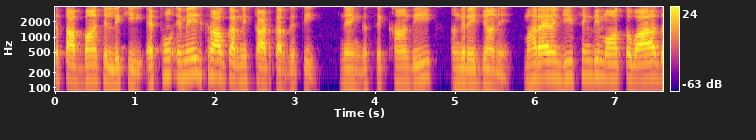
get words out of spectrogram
ਕਿਤਾਬਾਂ 'ਚ ਲਿਖੀ। ਇੱਥੋਂ ਇਮੇਜ ਖਰਾਬ ਕਰਨੀ ਸਟਾਰਟ ਕਰ ਦਿੱਤੀ ਨਿਹੰਗ ਸਿੱਖਾਂ ਦੀ ਅੰਗਰੇਜ਼ਾਂ ਨੇ। ਮਹਾਰਾਜਾ ਰਣਜੀਤ ਸਿੰਘ ਦੀ ਮੌਤ ਤੋਂ ਬਾਅਦ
